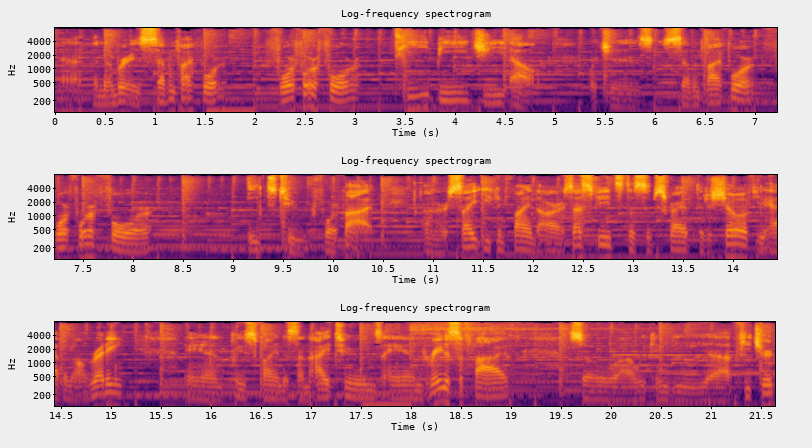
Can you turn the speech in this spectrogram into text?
Uh, the number is 754 444 TBGL, which is 754 444 8245. On our site, you can find the RSS feeds to subscribe to the show if you haven't already. And please find us on iTunes and rate us a five so uh, we can be uh, featured.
